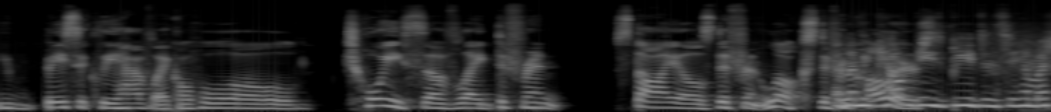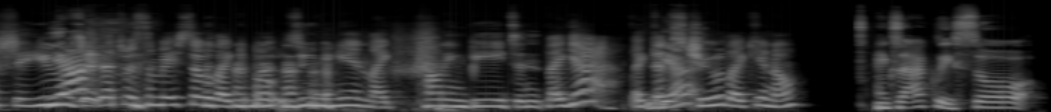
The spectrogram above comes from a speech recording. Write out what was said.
you basically have like a whole choice of like different styles, different looks, different and let me count these beads and see how much they use. Yeah. That's what somebody said, like about zooming in, like counting beads, and like yeah, like that's yeah. true. Like you know, exactly. So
